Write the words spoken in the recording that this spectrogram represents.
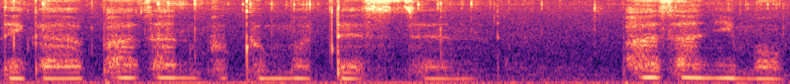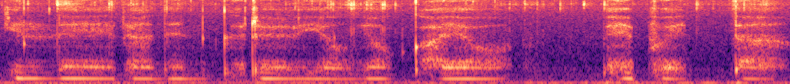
내가 파산부 근무 때 쓴 파산이 뭐길래 라는 글을 영역하여 배부했다.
